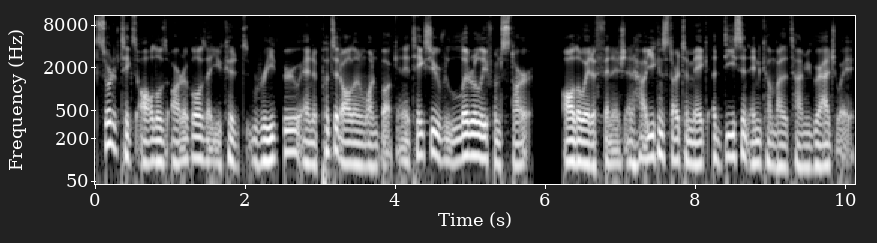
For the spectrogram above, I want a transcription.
sort of takes all those articles that you could read through and it puts it all in one book. And it takes you literally from start all the way to finish and how you can start to make a decent income by the time you graduate.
